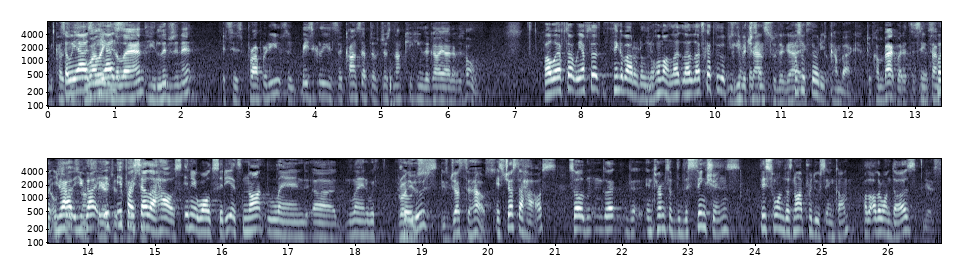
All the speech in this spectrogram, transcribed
because So he he's has- he dwelling in the land. He lives in it. It's his property. So basically, it's the concept of just not kicking the guy out of his home. Well, we have to we have to think about it a little. Hold on. Let, let, us get through the. You give a chance to the guy Pasuk thirty. to come back. To come back, but at the same time, But also you have it's you not got fair if, to if I sell a house in a walled city, it's not land uh, land with produce. Produce. It's just a house. It's just a house. So mm, the, the, in terms of the distinctions, this one does not produce income, while the other one does. Yes.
